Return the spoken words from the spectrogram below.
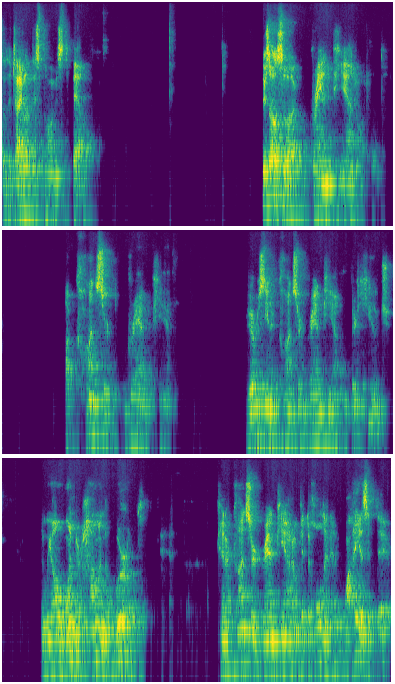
So the title of this poem is The Bell. There's also a grand piano at Holden, a concert grand piano. Have you ever seen a concert grand piano? They're huge. And we all wonder how in the world can a concert grand piano get to Holden and why is it there?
